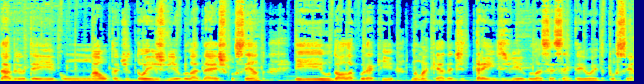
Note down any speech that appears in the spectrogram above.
WTI com alta de 2,10%, e o dólar por aqui numa queda de 3,68%.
